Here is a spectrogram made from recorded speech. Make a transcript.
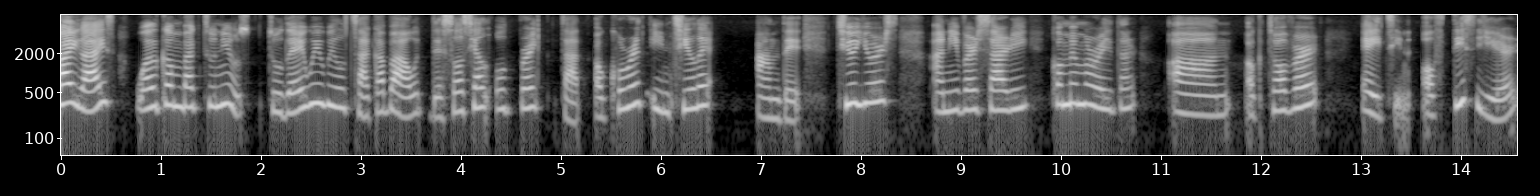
Hi guys, welcome back to news. Today we will talk about the social outbreak that occurred in Chile and the two years anniversary commemorated on October 18 of this year.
